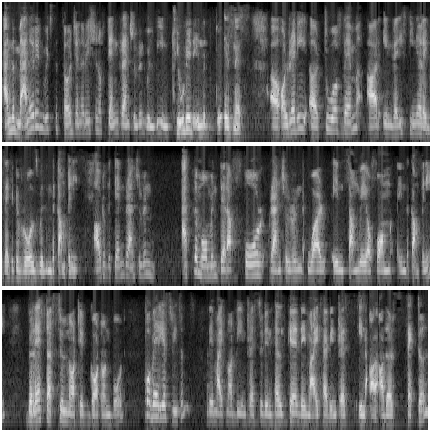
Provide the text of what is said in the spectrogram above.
and the manner in which the third generation of 10 grandchildren will be included in the business. Uh, already, uh, two of them are in very senior executive roles within the company. Out of the 10 grandchildren, at the moment, there are four grandchildren who are in some way or form in the company. The rest have still not yet got on board for various reasons. They might not be interested in healthcare. They might have interests in other sectors.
